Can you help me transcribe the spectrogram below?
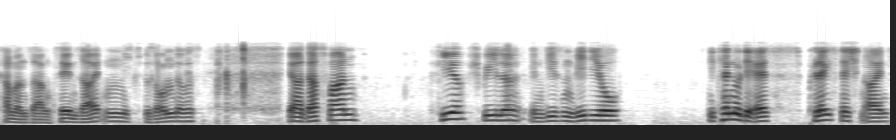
kann man sagen. Zehn Seiten, nichts Besonderes. Ja, das waren vier Spiele in diesem Video. Nintendo DS, PlayStation 1,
